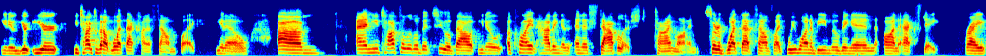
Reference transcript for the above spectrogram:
you know, you're, you're, you talked about what that kind of sounds like, you know. Um, and you talked a little bit too about, you know, a client having a, an established timeline, sort of what that sounds like. We want to be moving in on X date, right?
